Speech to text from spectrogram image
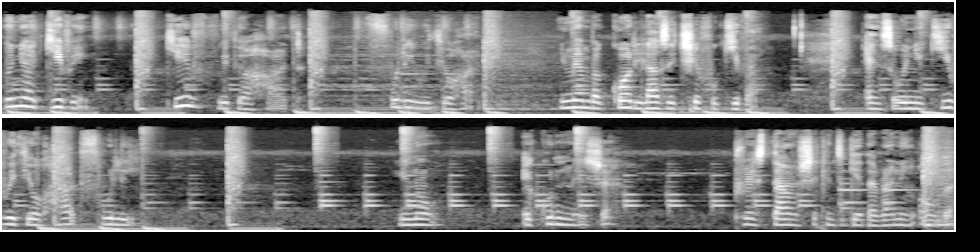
when you're giving, give with your heart, fully with your heart. Remember, God loves a cheerful giver. And so when you give with your heart fully, you know, a good measure, pressed down, shaken together, running over,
